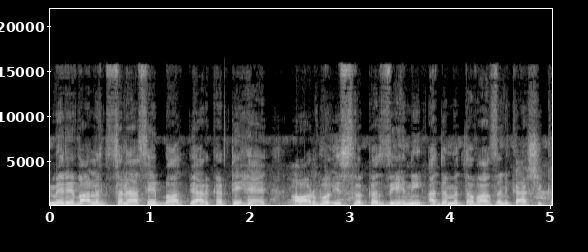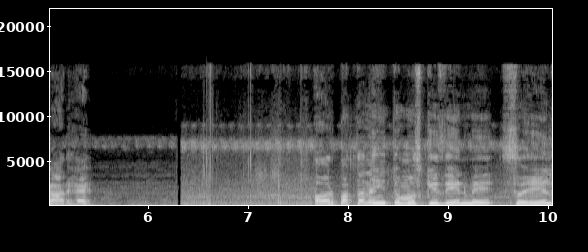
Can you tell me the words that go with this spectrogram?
मेरे वालद सना से बहुत प्यार करते हैं और वो इस वक्त जहनी अदम तोज़न का शिकार है। और पता नहीं तुम उसके जेन में सुहेल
